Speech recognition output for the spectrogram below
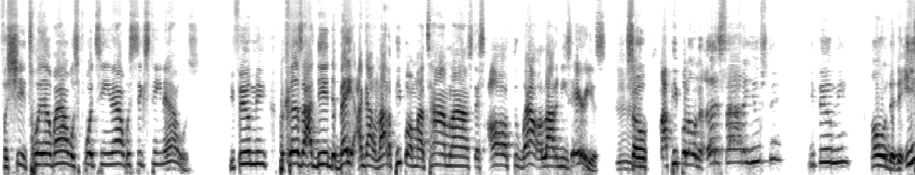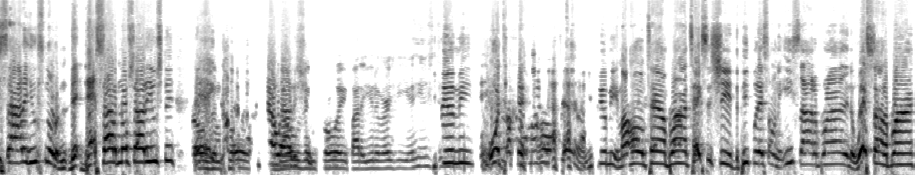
for shit 12 hours, 14 hours, 16 hours. You feel me? Because I did debate, I got a lot of people on my timelines that's all throughout a lot of these areas. Mhm. So my people on the other side of Houston, you feel me? On the, the east side of Houston or the, that, that side of north side of Houston, Those employed, about how this those employed by the University of Houston. you feel me? Or talk about my hometown. You feel me? My hometown, Bryan, Texas shit. The people that's on the east side of Bryan and the west side of Bryan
